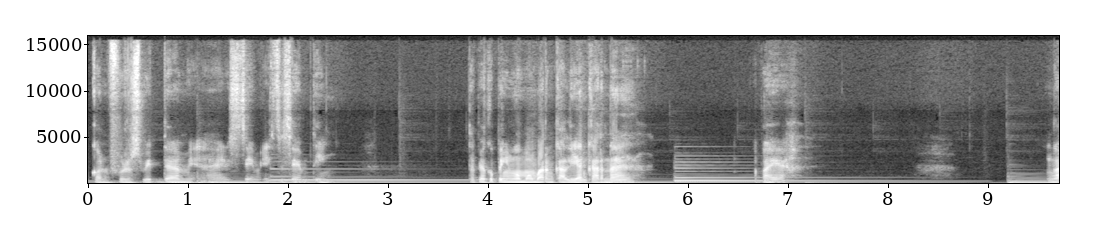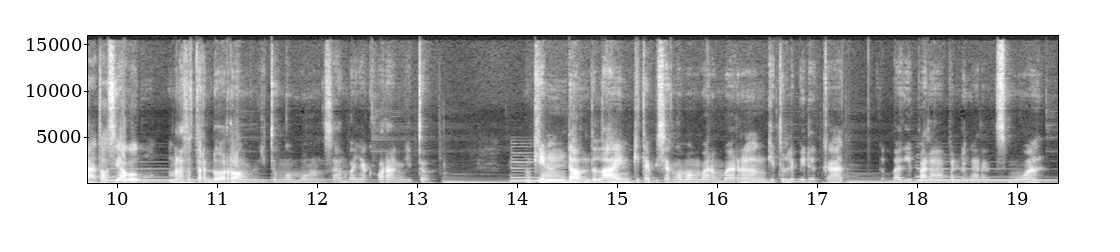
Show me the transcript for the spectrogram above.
converse with them, uh, same, it's the same thing. Tapi aku pengen ngomong bareng kalian karena apa ya? Nggak tahu sih aku merasa terdorong gitu ngomong sama banyak orang gitu. Mungkin down the line kita bisa ngomong bareng-bareng gitu lebih dekat bagi para pendengar semua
